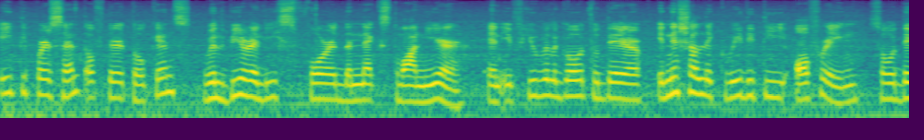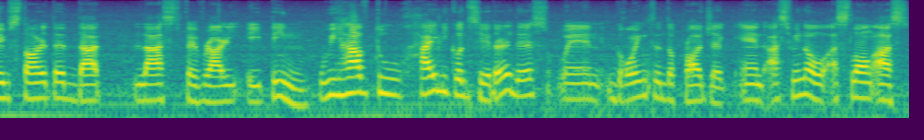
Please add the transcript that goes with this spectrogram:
80% of their tokens will be released for the next one year and if you will go to their initial liquidity offering so they've started that last February 18. We have to highly consider this when going to the project and as we know as long as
